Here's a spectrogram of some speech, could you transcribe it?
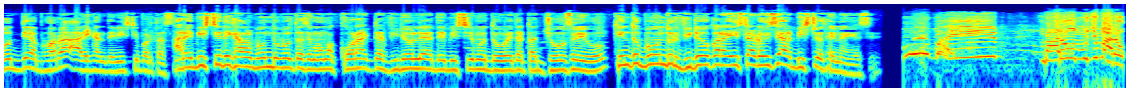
রোদ দিয়ে ভরা, আর এখান থেকে বৃষ্টি পড়তেছে। আর এই বৃষ্টি দেখে আমার বন্ধু বলতেছে, মামা করা একটা ভিডিও লেয়া দিয়ে বৃষ্টির মধ্যে ওয়েদারটা জোশ হইব। কিন্তু বন্ধুর ভিডিও করা স্টার্ট হয়েছে আর বৃষ্টিও থেমে গেছে। O Bahia মারো, মুজি মারো।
